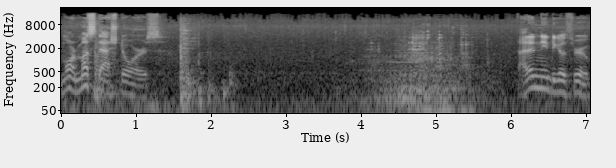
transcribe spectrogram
More mustache doors. I didn't need to go through.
